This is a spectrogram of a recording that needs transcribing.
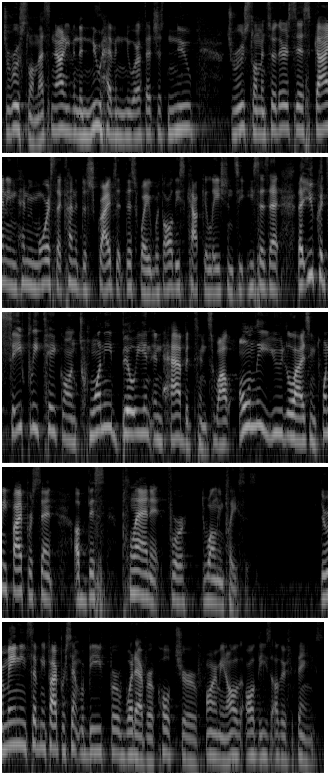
Jerusalem. That's not even the new heaven, new earth. That's just New Jerusalem. And so there's this guy named Henry Morris that kind of describes it this way with all these calculations. He, he says that, that you could safely take on 20 billion inhabitants while only utilizing 25% of this planet for dwelling places. The remaining 75% would be for whatever, culture, farming, all, all these other things.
